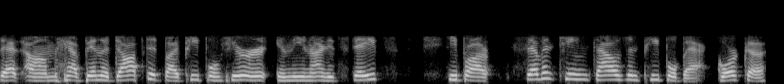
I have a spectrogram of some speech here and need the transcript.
that um, have been adopted by people here in the United States. He brought 17,000 people back. Gorka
